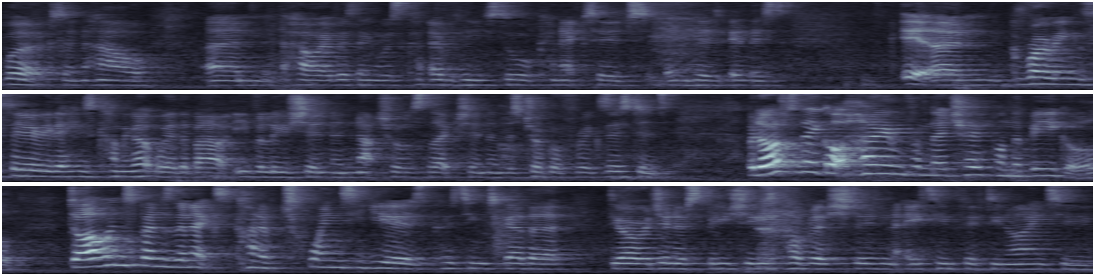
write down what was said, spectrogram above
worked and how um, how everything was everything he saw connected in his in this um, growing theory that he's coming up with about evolution and natural selection and the struggle for existence. But after they got home from their trip on the Beagle, Darwin spends the next kind of 20 years putting together The Origin of Species, published in 1859 to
